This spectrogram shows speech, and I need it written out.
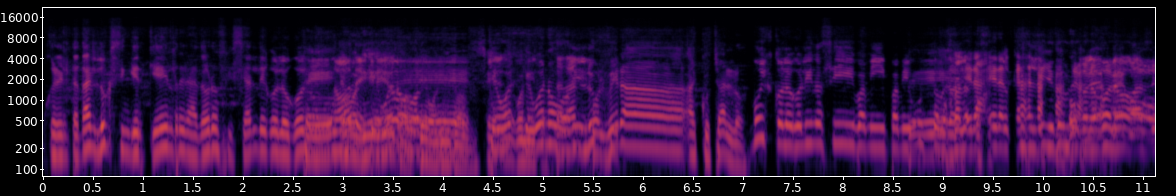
con el Tatán Luxinger, que es el relator oficial de Colo Colo. Sí, No, qué eh, sí, bueno volver a, a escucharlo. Muy colocolino, sí, para mi, para mi Sí, gusto, ojalá- era, era el canal de YouTube de Colo Colo. así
